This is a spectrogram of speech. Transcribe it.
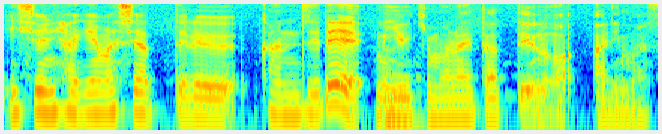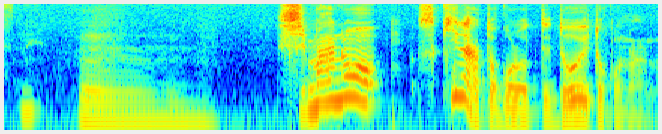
一緒に励まし合ってる感じでうん。勇気もらえたっていうのはありますね、うーん。島の好きなところってどういうとこなの？好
